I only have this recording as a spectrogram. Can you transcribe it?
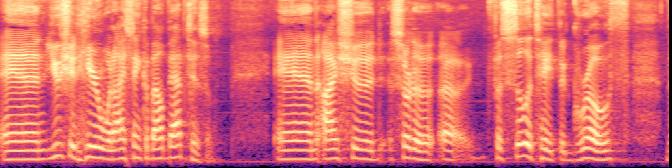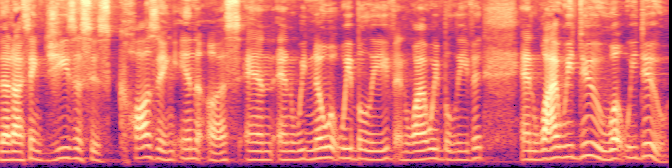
and you should hear what I think about baptism. And I should sort of uh, facilitate the growth that I think Jesus is causing in us, and, and we know what we believe and why we believe it and why we do what we do.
